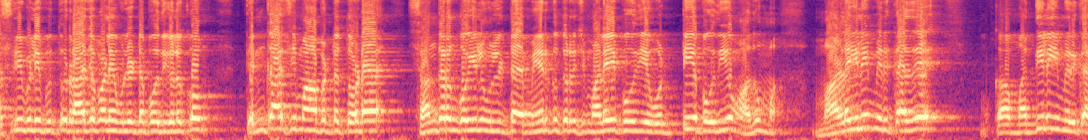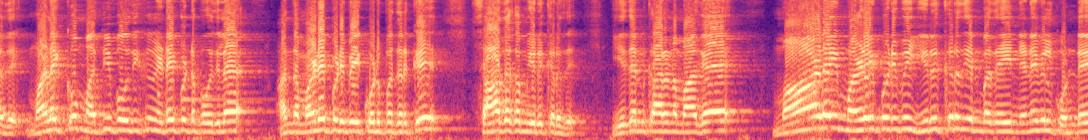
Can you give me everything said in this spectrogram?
ஸ்ரீவில்லிபுத்தூர் ராஜபாளையம் உள்ளிட்ட பகுதிகளுக்கும் தென்காசி மாவட்டத்தோட சங்கரங்கோயில் உள்ளிட்ட மேற்கு தொடர்ச்சி மலை பகுதியை ஒட்டிய பகுதியும் அதுவும் ம- இருக்காது க- மத்தியிலையும் இருக்காது. மலைக்கும் மத்திய பகுதிக்கும் இடைப்பட்ட பகுதியில் அந்த மழைப்பிடிப்பை கொடுப்பதற்கு சாதகம் இருக்கிறது. இதன் காரணமாக மாலை மழைப்பிடிப்பு இருக்கிறது என்பதை நினைவில் கொண்டு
